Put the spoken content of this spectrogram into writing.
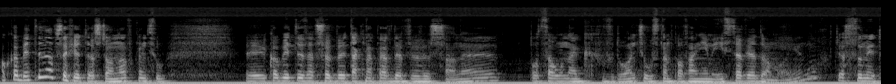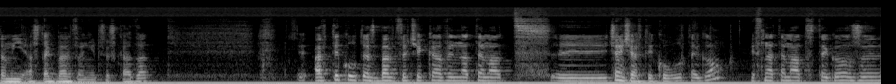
o kobiety zawsze się troszczą, no w końcu Y, kobiety zawsze były tak naprawdę wywyższane. Pocałunek w dłoń czy ustępowanie miejsca, wiadomo, nie? No, chociaż w sumie to mi aż tak bardzo nie przeszkadza. Artykuł też bardzo ciekawy na temat, yy, część artykułu tego jest na temat tego, że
